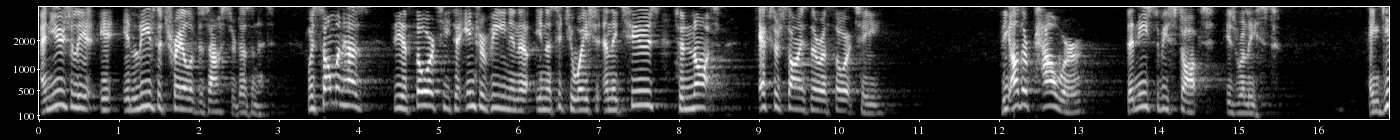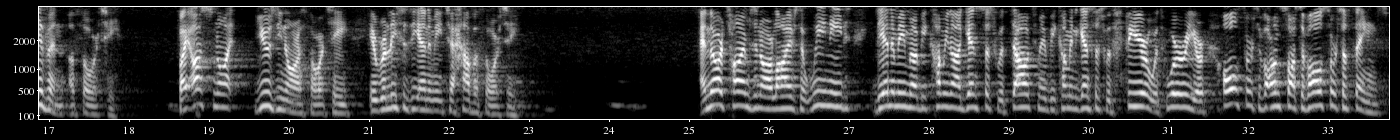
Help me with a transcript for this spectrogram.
And usually it, it leaves a trail of disaster, doesn't it? When someone has the authority to intervene in a, in a situation and they choose to not exercise their authority, the other power that needs to be stopped is released and given authority. By us not using our authority, it releases the enemy to have authority. And there are times in our lives that we need, the enemy may be coming against us with doubt, may be coming against us with fear with worry or all sorts of onslaughts of all sorts of things.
